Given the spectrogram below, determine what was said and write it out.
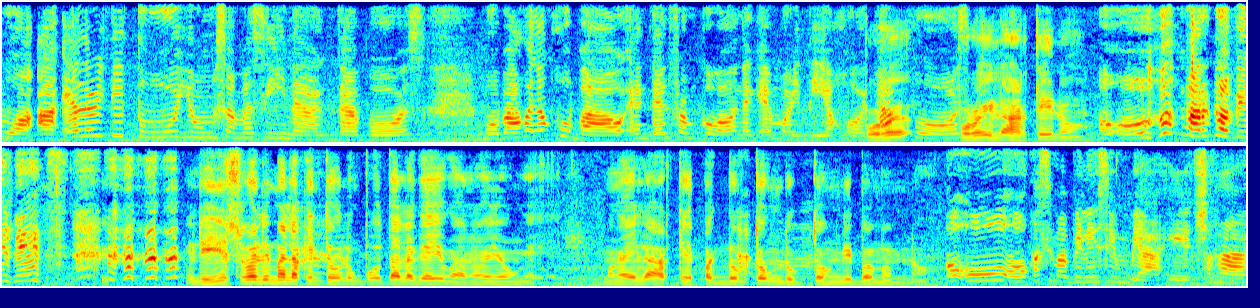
wa- ah, LRT 2 yung sa Masinag, tapos bumaba ako ng Cubao, and then from Cubao nag-MRT ako. Puro, tapos, puro LRT, no? oo, parang mabilis. Hindi, usually malaking tulong po talaga yung ano, yung mga LRT. Pag dugtong-dugtong, di ba, ma'am, no? oo, kasi mabilis yung biyahe. Tsaka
